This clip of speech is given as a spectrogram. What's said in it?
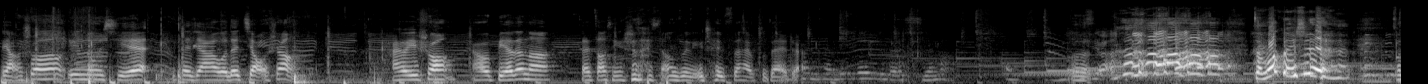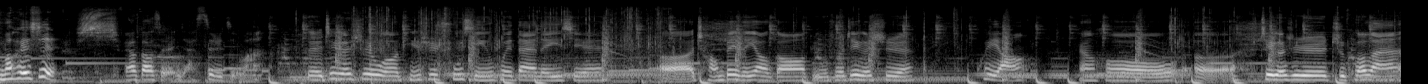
两双运动鞋，再加我的脚上。还有一双，然后别的呢，在造型师的箱子里，这次还不在这儿。鞋码，呃，怎么回事？怎么回事？嘘，不要告诉人家，四十几码。对，这个是我平时出行会带的一些，呃，常备的药膏，比如说这个是溃疡，然后呃，这个是止咳丸，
